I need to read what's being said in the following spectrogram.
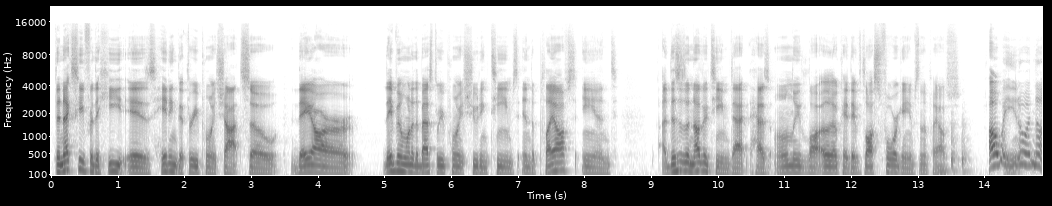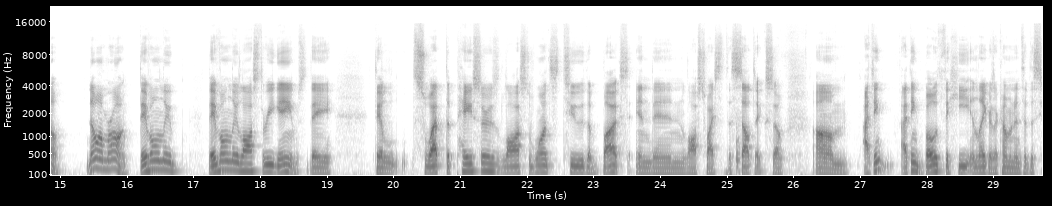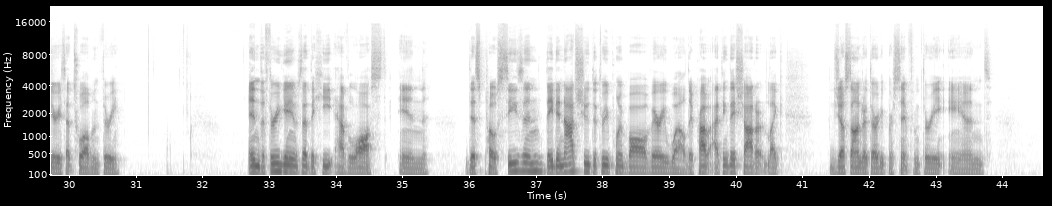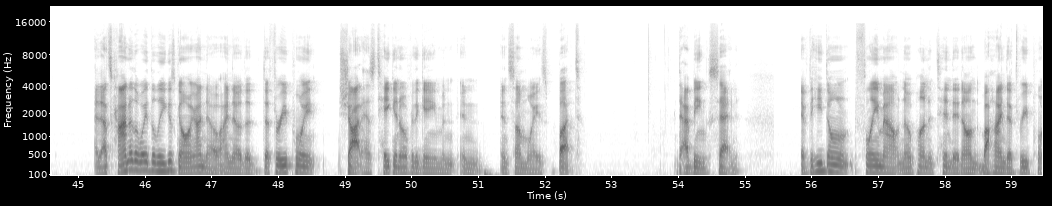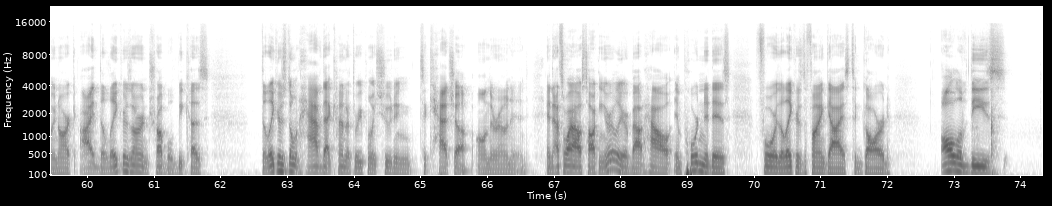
The next key for the Heat is hitting the three point shot. So they are they've been one of the best three point shooting teams in the playoffs and uh, this is another team that has only lost. Oh, okay, they've lost four games in the playoffs. Oh wait, you know what? No, no, I'm wrong. They've only they've only lost three games. They they swept the Pacers, lost once to the Bucks, and then lost twice to the Celtics. So, um, I think I think both the Heat and Lakers are coming into the series at 12 and three. In the three games that the Heat have lost in this postseason. They did not shoot the three point ball very well. They probably, I think they shot uh, like just under 30% from three. And that's kind of the way the league is going. I know, I know the, the three point shot has taken over the game in, in, in some ways. But that being said, if the Heat don't flame out, no pun intended, on behind the three point arc, I the Lakers are in trouble because the Lakers don't have that kind of three point shooting to catch up on their own end. And that's why I was talking earlier about how important it is for the Lakers to find guys to guard all of these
